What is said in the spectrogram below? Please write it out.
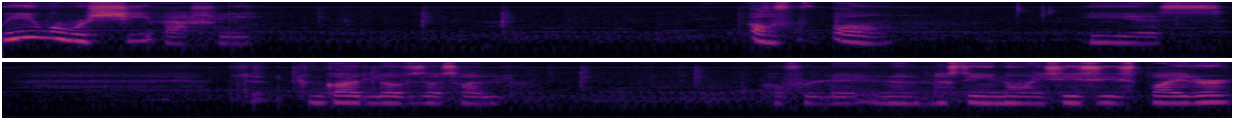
We need one more sheep actually. Oh, oh, Yes. God loves us all. Hopefully, next thing you know, I see, see spider.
